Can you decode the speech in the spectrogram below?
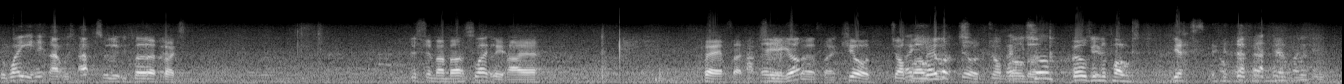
The way you hit that was absolutely perfect. Perfect. Just remember, slightly higher. Perfect. there you go. perfect. Cured. Job Thank well you very done. much. Cured. Job Thank well you, done. Sean. Bills in the post. Yes.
